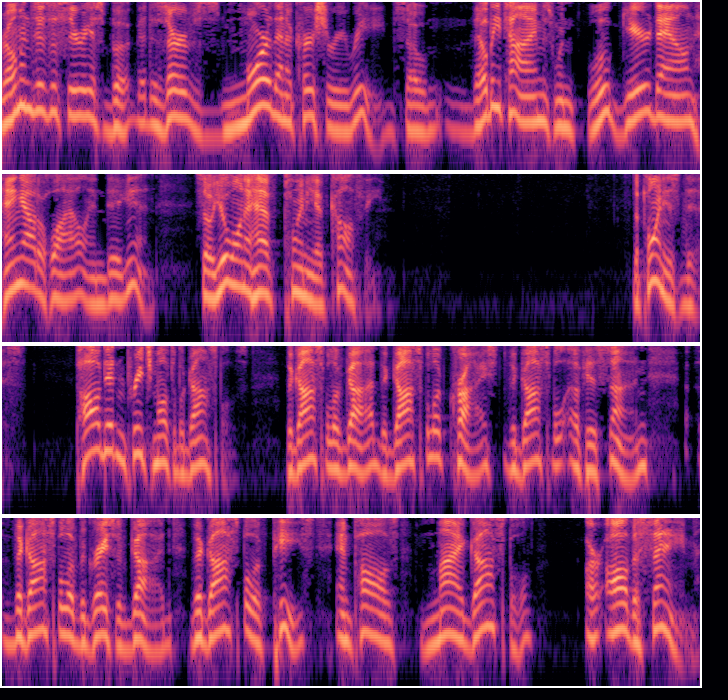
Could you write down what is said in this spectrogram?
Romans is a serious book that deserves more than a cursory read, so there'll be times when we'll gear down, hang out a while, and dig in. So you'll want to have plenty of coffee. The point is this Paul didn't preach multiple gospels. The gospel of God, the gospel of Christ, the gospel of his Son, the gospel of the grace of God, the gospel of peace, and Paul's my gospel are all the same.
